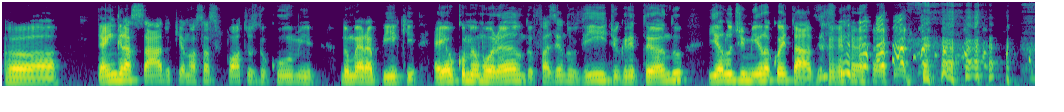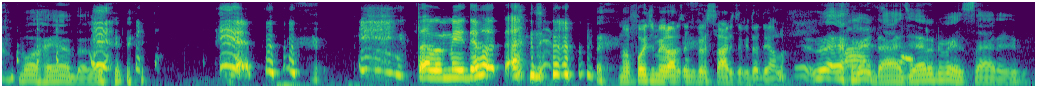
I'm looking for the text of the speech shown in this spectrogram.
Ah, é engraçado que as nossas fotos do cume do Merapic é eu comemorando, fazendo vídeo, gritando, e a Ludmilla, coitada. Morrendo ali. Tava meio derrotada. Não foi dos melhores aniversários da vida dela. É verdade, era aniversário ainda.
